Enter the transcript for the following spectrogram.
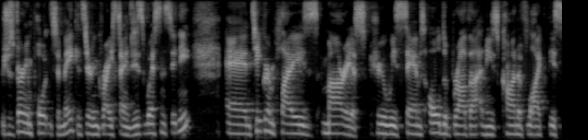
which is very important to me considering Greystanes is Western Sydney. And Tigran plays Marius, who is Sam's older brother, and he's kind of like this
